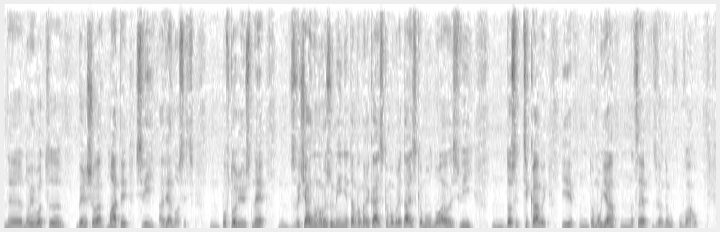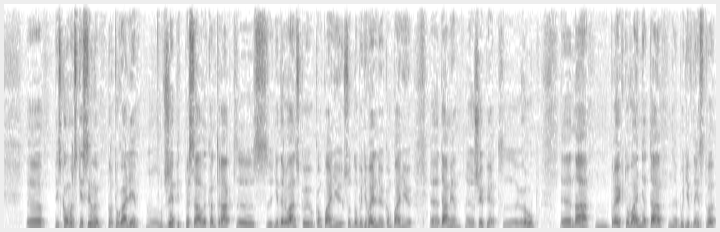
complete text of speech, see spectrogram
Е, ну і от вирішила мати свій авіаносець. Повторююсь, не в звичайному розумінні, там в американському, британському, ну але свій досить цікавий. І тому я на це звернув увагу. Е, Військово-морські сили Португалії вже підписали контракт е, з нідерландською компанією, суднобудівельною компанією е, Damian Shipyard Group на проєктування та будівництво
